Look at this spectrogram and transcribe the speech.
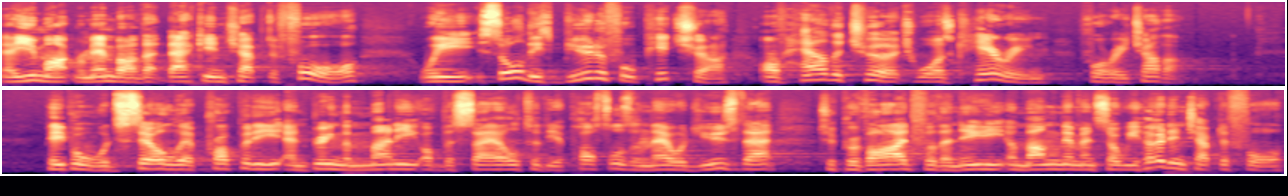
Now, you might remember that back in chapter 4, we saw this beautiful picture of how the church was caring for each other. People would sell their property and bring the money of the sale to the apostles, and they would use that to provide for the needy among them. And so we heard in chapter 4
